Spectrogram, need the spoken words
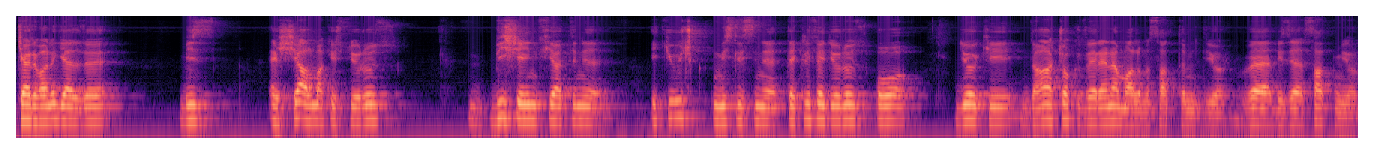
kervanı geldi. Biz eşya almak istiyoruz. Bir şeyin fiyatını 2-3 mislisini teklif ediyoruz. O diyor ki daha çok verene malımı sattım diyor ve bize satmıyor.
